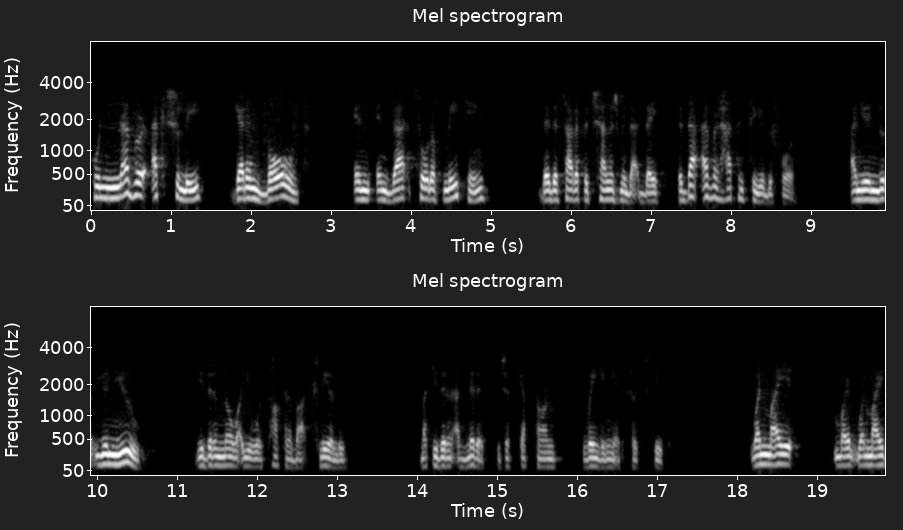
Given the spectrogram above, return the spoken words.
who never actually get involved in, in that sort of meeting they decided to challenge me that day. Did that ever happen to you before? And you knew, you knew you didn't know what you were talking about clearly, but you didn't admit it. You just kept on winging it, so to speak. When my, my when my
